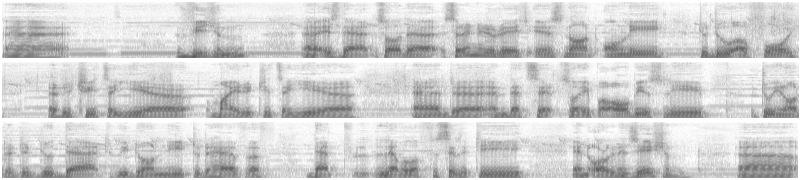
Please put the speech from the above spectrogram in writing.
uh, vision uh, is that so the Serenity Ridge is not only to do a four retreats a year, my retreats a year, and uh, and that's it. So it obviously to in order to do that we don't need to have a, that level of facility and organization. Uh,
